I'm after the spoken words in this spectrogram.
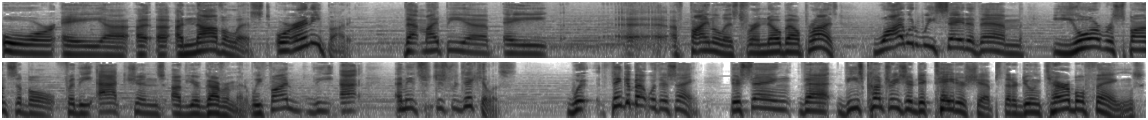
or a, uh, a, a, novelist or anybody that might be a, a, a finalist for a Nobel Prize, why would we say to them, you're responsible for the actions of your government? We find the, I mean, it's just ridiculous. We're, think about what they're saying. They're saying that these countries are dictatorships that are doing terrible things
